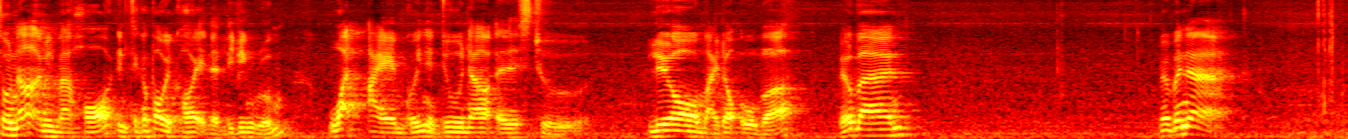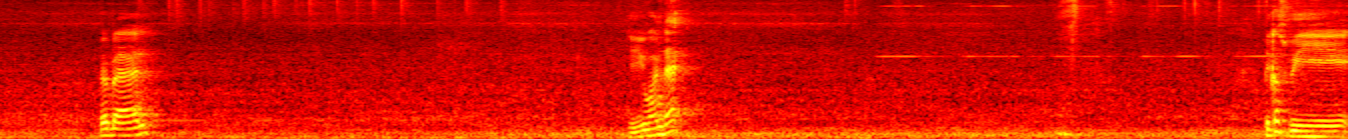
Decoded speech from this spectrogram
So now I'm in my hall. In Singapore, we call it the living room. What I am going to do now is to lure my dog over. Riobeun. Riobeun ah. Riobeun. Do you want that? Because we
